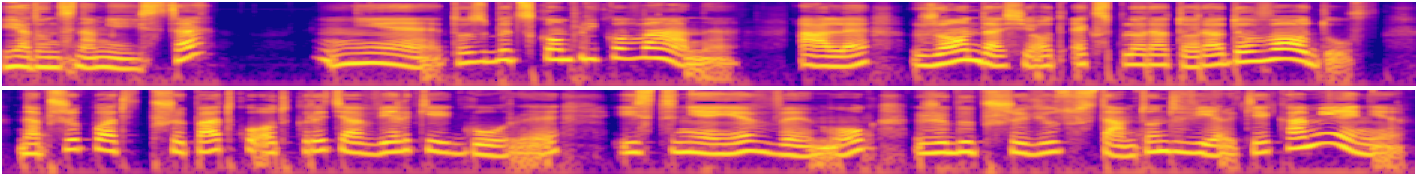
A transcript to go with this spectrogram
Jadąc na miejsce? Nie, to zbyt skomplikowane, ale żąda się od eksploratora dowodów na przykład w przypadku odkrycia Wielkiej Góry istnieje wymóg, żeby przywiózł stamtąd wielkie kamienie.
